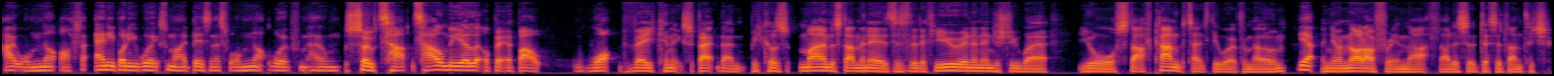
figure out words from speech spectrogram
I will not offer anybody who works for my business will not work from home. So ta- tell me a little bit about what they can expect then, because my understanding is is that if you're in an industry where your staff can potentially work from home, Yeah. and you're not offering that, that is a disadvantage.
